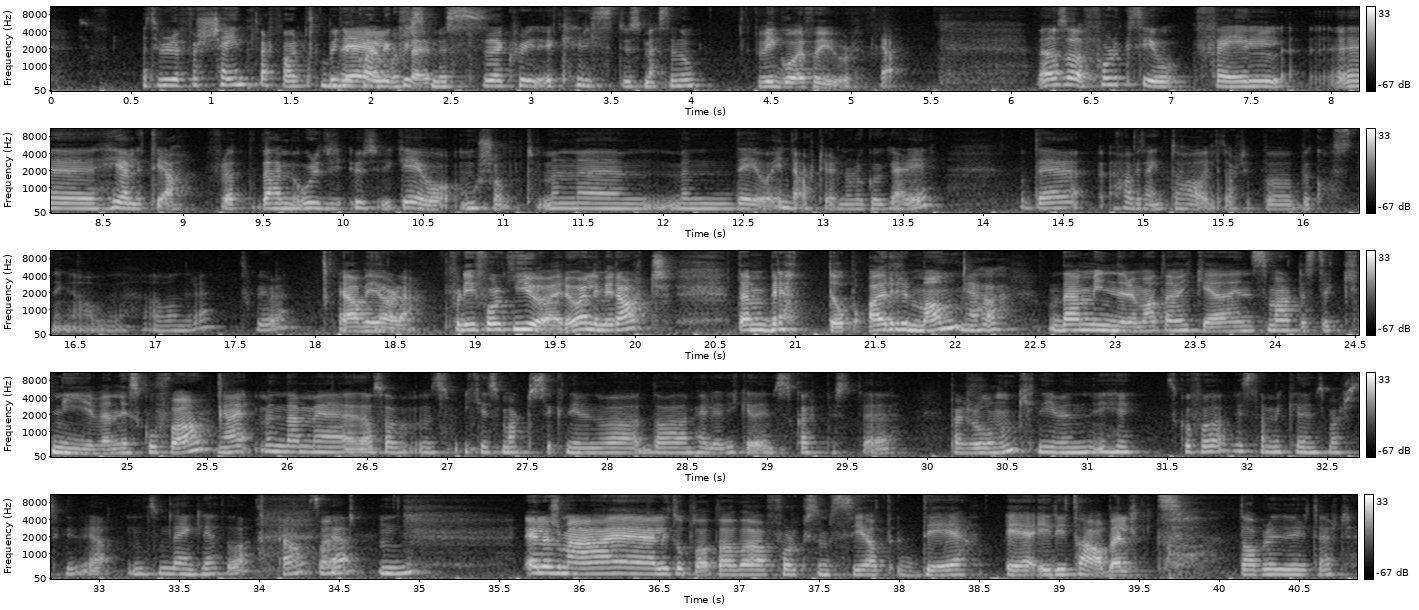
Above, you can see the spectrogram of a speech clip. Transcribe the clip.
Jeg tror det er for seint, i hvert fall. å Begynne å kalle det Kristusmesse nå. Vi går for jul. Men altså, folk sier jo feil uh, hele tida. For at det her med uttrykket er jo morsomt, men, uh, men det er jo enda artigere når det går galt. Og det har vi tenkt å ha litt artig på bekostning av, av andre. Skal vi gjøre det? Ja, vi gjør det. Fordi folk gjør jo veldig mye rart. De bretter opp armene. Ja. De innrømmer at de ikke er den smarteste kniven i skuffa. Nei, men de er altså ikke smarteste kniven, og da er de heller ikke den skarpeste Personen. kniven i skuffa. Hvis de ikke er den smarteste kniven. Ja, som det egentlig heter, da. Ja, sant. Ja. Mm. Eller som jeg er litt opptatt av, da, folk som sier at det er irritabelt. Da blir du irritert.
